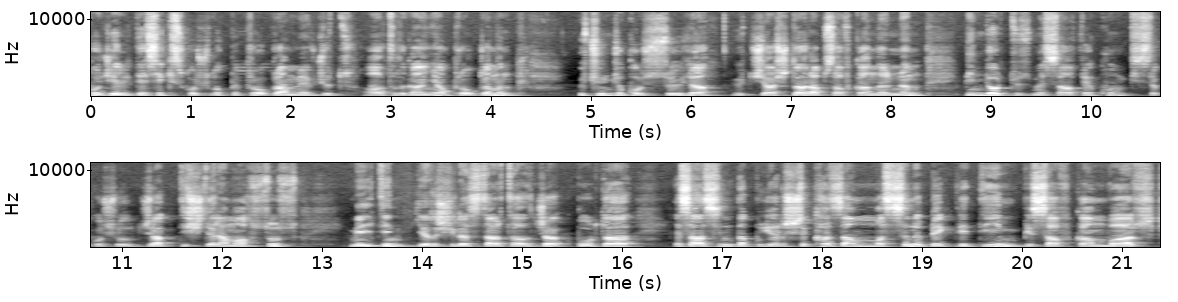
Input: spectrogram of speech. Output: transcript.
Kocaeli'de 8 koşuluk bir program mevcut. Altılı Ganyan programın 3. koşusuyla 3 yaşlı Arap safkanlarının 1400 mesafe kum pistte koşulacak dişlere mahsus meydin yarışıyla start alacak. Burada esasında bu yarışı kazanmasını beklediğim bir safkan var.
